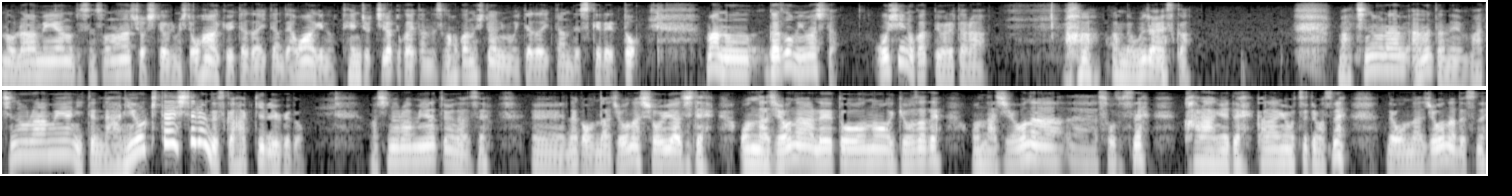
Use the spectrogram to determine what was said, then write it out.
のラーメン屋のですね、その話をしておりまして、おはがきをいただいたんで、おはがきの天井ちらっと書いたんですが、他の人にもいただいたんですけれど、まあ、あの、画像を見ました。美味しいのかって言われたら、あんなもんじゃないですか。町のラーメン、あなたね、町のラーメン屋に行って何を期待してるんですかはっきり言うけど。町のラーメン屋というのはですね、えー、なんか同じような醤油味で、同じような冷凍の餃子で、同じような、えー、そうですね、唐揚げで、唐揚げもついてますね。で、同じようなですね、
